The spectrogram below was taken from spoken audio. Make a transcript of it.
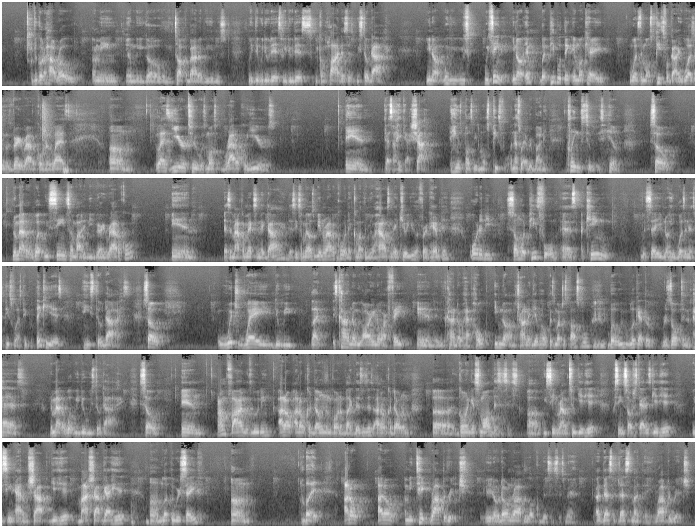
if we go to High Road, I mean, and we go and we talk about it, we just, we do we do this, we do this, we comply. This is we still die. You know, we we we seen it. You know, M- but people think MLK was the most peaceful guy. He was. He was very radical. In the last um, last year or two was most radical years, and that's how he got shot. And he was supposed to be the most peaceful, and that's what everybody clings to is him. So, no matter what, we've seen somebody be very radical, and as a Malcolm X and they die, they see somebody else being radical and they come up in your house and they kill you, a Fred Hampton, or to be somewhat peaceful, as a king would say, even though he wasn't as peaceful as people think he is, he still dies. So, which way do we like? It's kind of know we already know our fate, and we kind of don't have hope. Even though I'm trying to give hope as much as possible, but we look at the results in the past. No matter what we do, we still die. So, and I'm fine with looting. I don't. I don't condone them going to black businesses. I don't condone them uh, going against small businesses. Uh, we seen round two get hit. we've seen social status get hit. we've seen Adam's shop get hit. My shop got hit. Um, luckily, we're safe. Um, but I don't. I don't. I mean, take rob the rich. You know, don't rob the local businesses, man. Uh, that's that's my thing. Rob the rich.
